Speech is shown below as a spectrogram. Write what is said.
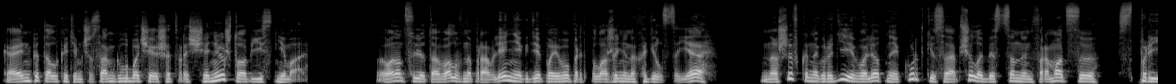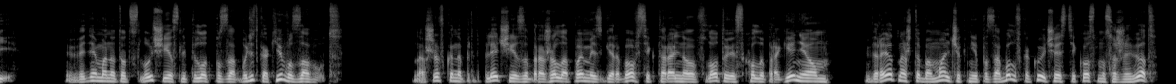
Каин питал к этим часам глубочайшее отвращение, что объяснимо. Он отсалютовал в направлении, где, по его предположению, находился я. Нашивка на груди его лётной куртки сообщила бесценную информацию «Спри». Видимо, на тот случай, если пилот позабудет, как его зовут. Нашивка на предплечье изображала помесь гербов секторального флота из Холлы Прогениум, вероятно, чтобы мальчик не позабыл, в какой части космоса живет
